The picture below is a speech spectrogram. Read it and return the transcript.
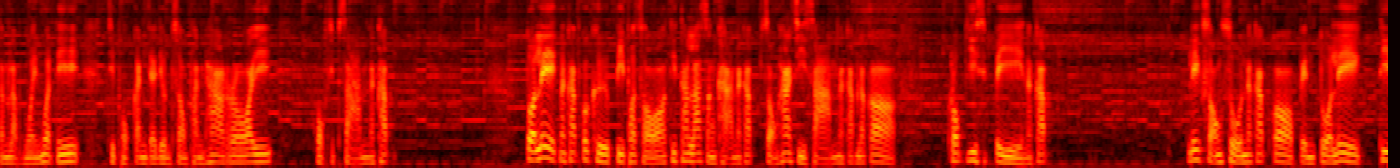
สำหรับหวยงวดนี้ 16 กันยายน 2563 นะครับ ตัวเลขนะครับก็คือปีพศที่ท่านละสังขารนะครับ2543นะครับแล้วก็ครบ 20 ปีนะครับ เลข 20นะครับก็เป็นตัวเลขที่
